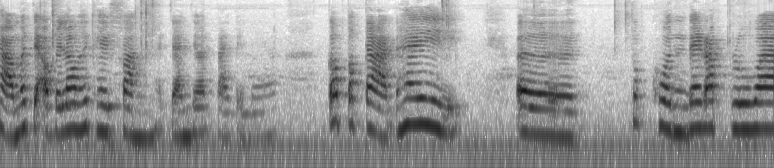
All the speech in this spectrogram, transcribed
ถามว่าจะเอาไปเล่าให้ใครฟัง อาจารย์ยอดตายไปแล้ว ก็ประกาศให้เอ่อทุกคนได้รับรู้ว่า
